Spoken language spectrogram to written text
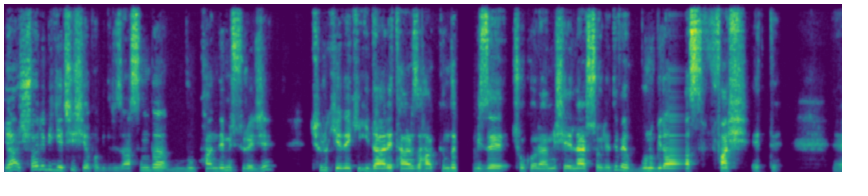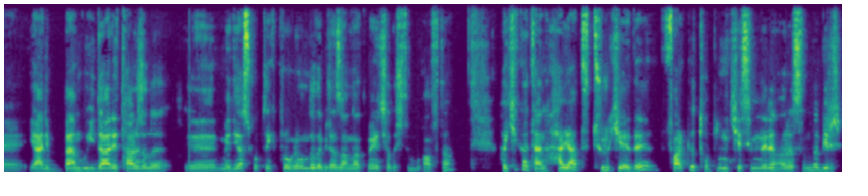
Ya şöyle bir geçiş yapabiliriz. Aslında bu pandemi süreci Türkiye'deki idare tarzı hakkında bize çok önemli şeyler söyledi ve bunu biraz faş etti. Ee, yani ben bu idare tarzını e, Medyaskop'taki programımda da biraz anlatmaya çalıştım bu hafta. Hakikaten hayat Türkiye'de farklı toplum kesimleri arasında bir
